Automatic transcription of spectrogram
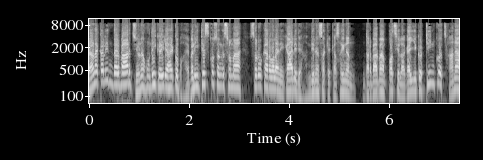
राणाकालीन दरबार जीर्ण हुँदै गइरहेको भए पनि त्यसको संरक्षणमा सरोकारवाला निकायले ध्यान दिन सकेका छैनन्। दरबारमा पछि लगाइएको टीनको छाना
